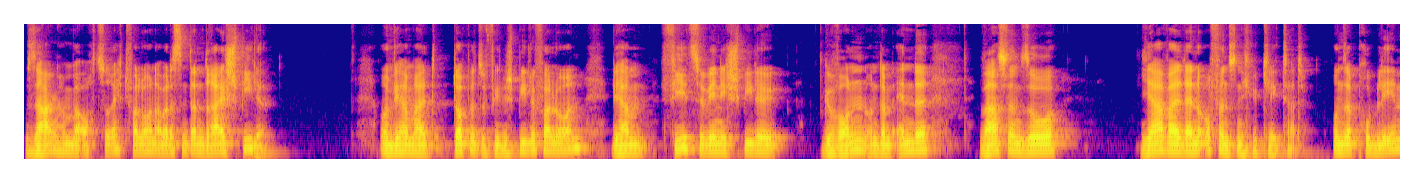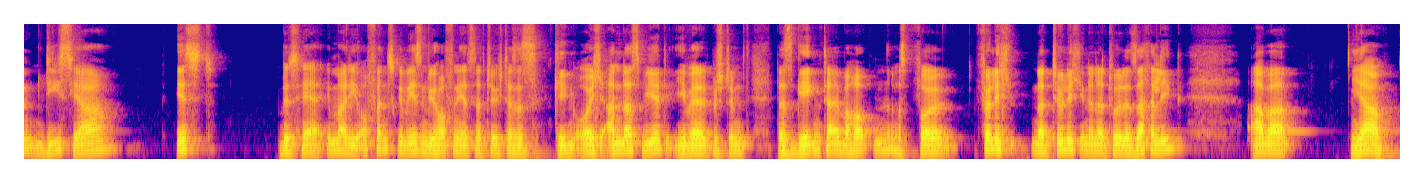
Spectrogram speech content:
sagen, haben wir auch zu Recht verloren, aber das sind dann drei Spiele. Und wir haben halt doppelt so viele Spiele verloren. Wir haben viel zu wenig Spiele gewonnen und am Ende war es dann so, ja, weil deine Offense nicht geklickt hat. Unser Problem dieses Jahr ist bisher immer die Offense gewesen. Wir hoffen jetzt natürlich, dass es gegen euch anders wird. Ihr werdet bestimmt das Gegenteil behaupten, was voll, völlig natürlich in der Natur der Sache liegt. Aber ja,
